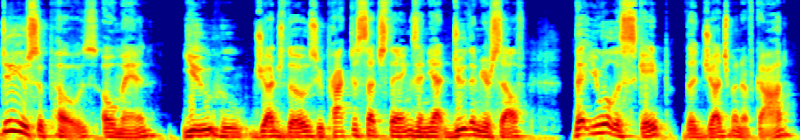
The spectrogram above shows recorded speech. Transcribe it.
Do you suppose, O man, you who judge those who practice such things and yet do them yourself, that you will escape the judgment of God?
